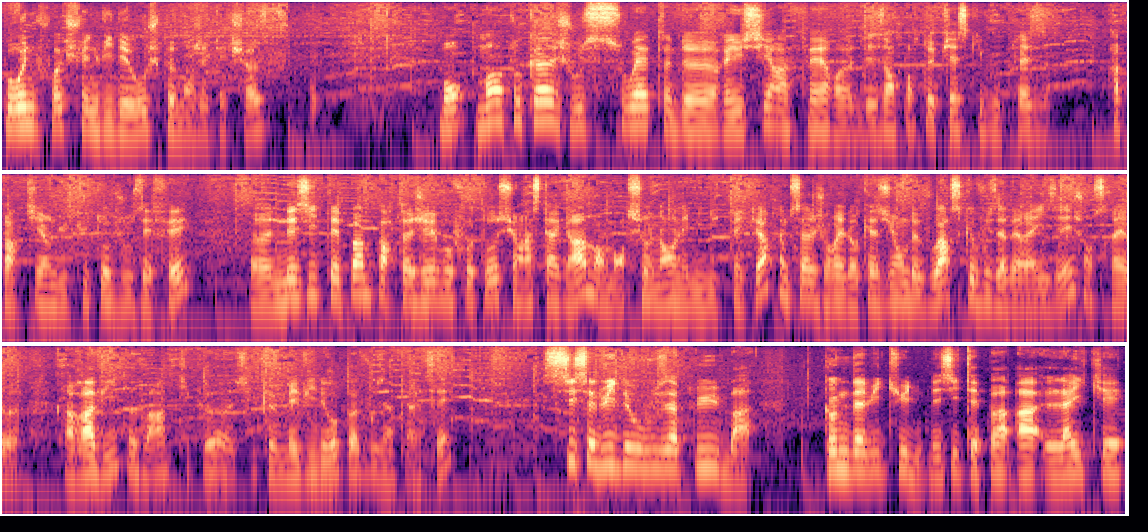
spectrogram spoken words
pour une fois que je fais une vidéo, je peux manger quelque chose. Bon, moi en tout cas, je vous souhaite de réussir à faire euh, des emporte-pièces qui vous plaisent à partir du tuto que je vous ai fait. Euh, n'hésitez pas à me partager vos photos sur Instagram en mentionnant les Minute Maker, comme ça j'aurai l'occasion de voir ce que vous avez réalisé. J'en serais euh, ravi de voir un petit peu euh, si que mes vidéos peuvent vous intéresser. Si cette vidéo vous a plu, bah, comme d'habitude, n'hésitez pas à liker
